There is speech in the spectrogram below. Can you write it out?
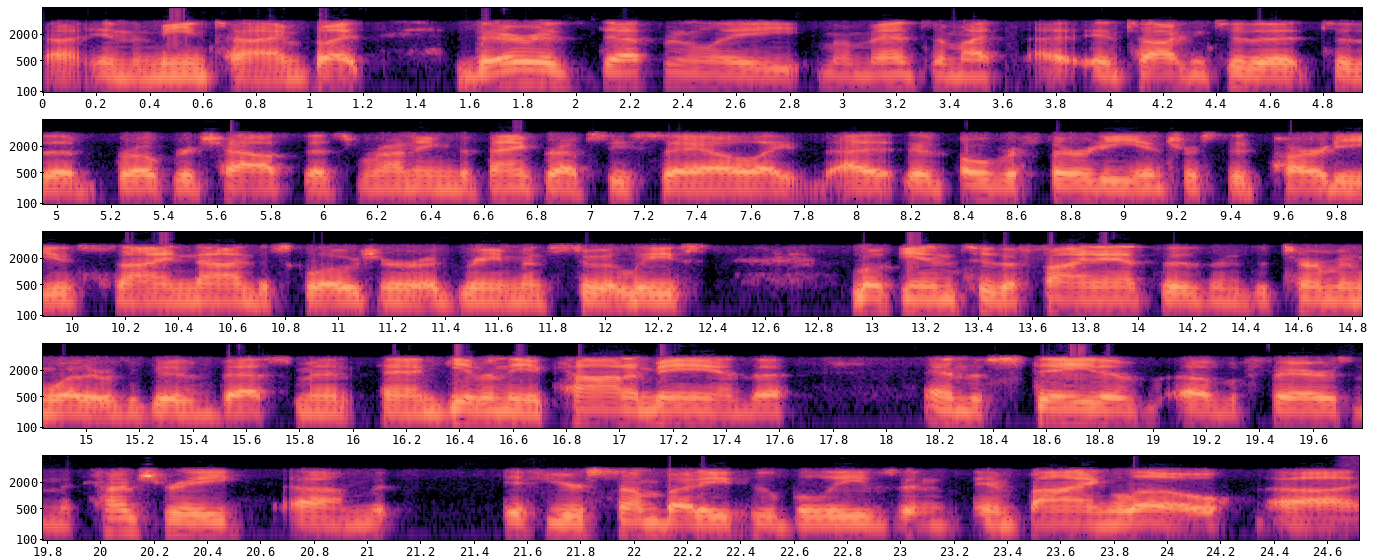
uh, in the meantime. But there is definitely momentum. I, in talking to the to the brokerage house that's running the bankruptcy sale, like I, over 30 interested parties signed non-disclosure agreements to at least look into the finances and determine whether it was a good investment. And given the economy and the and the state of, of affairs in the country, um, if you're somebody who believes in, in buying low, uh,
